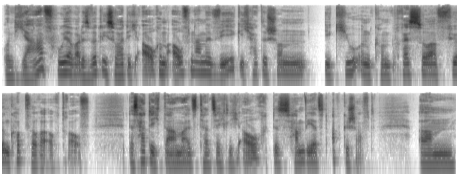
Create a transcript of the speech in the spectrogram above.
und ja, früher war das wirklich so, hatte ich auch im Aufnahmeweg, ich hatte schon EQ und Kompressor für einen Kopfhörer auch drauf. Das hatte ich damals tatsächlich auch. Das haben wir jetzt abgeschafft. Ähm,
